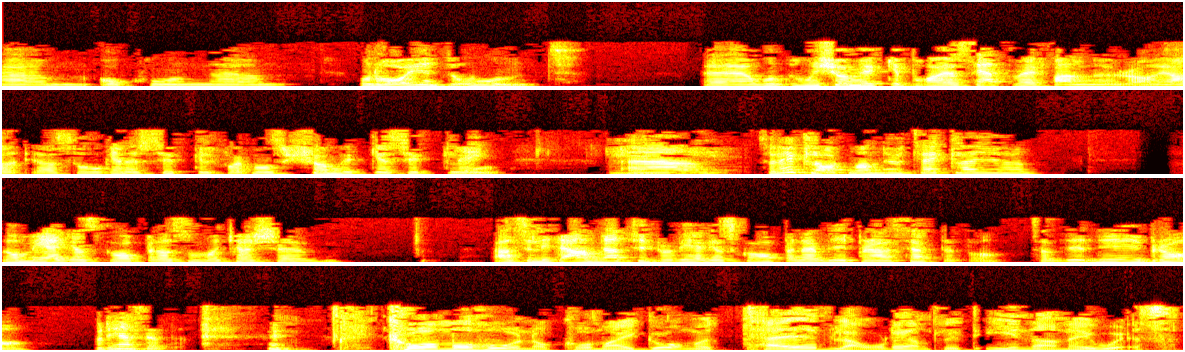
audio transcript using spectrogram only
Ehm, och hon, eh, hon har ju inte ont. Hon, hon kör mycket på, har jag sett i varje fall nu då. Jag, jag såg hennes cykel för att hon kör mycket cykling. Mm. Så det är klart, man utvecklar ju de egenskaperna som man kanske, alltså lite andra typer av egenskaper när det blir på det här sättet då. Så det, det är ju bra på det sättet. Kommer hon att komma igång och tävla ordentligt innan OS?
